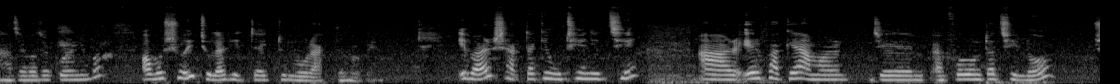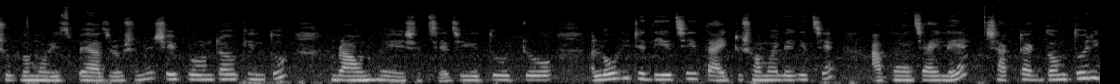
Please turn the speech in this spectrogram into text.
ভাজা ভাজা করে নেব। অবশ্যই চুলার হিটটা একটু লো রাখতে হবে। এবার শাকটাকে উঠিয়ে নিচ্ছি। আর এর ফাঁকে আমার যে ফোড়নটা ছিল, শুকনো মরিচ, পেঁয়াজ, রসুনের, সেই ফোড়নটাও কিন্তু ব্রাউন হয়ে এসেছে। যেহেতু একটু লো হিটে দিয়েছি, তাই একটু সময় লেগেছে। আপনারা চাইলে শাকটা একদম তৈরি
